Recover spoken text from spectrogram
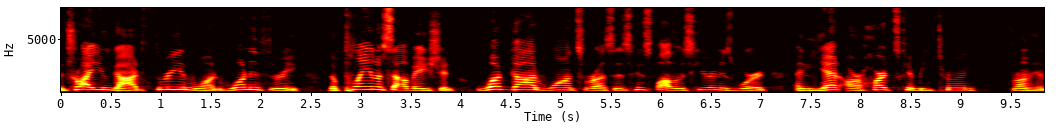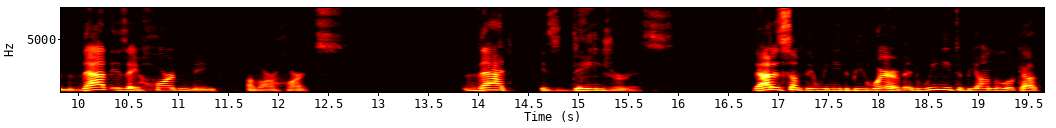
the triune God, three in one, one in three, the plan of salvation, what God wants for us as His followers here in His Word, and yet our hearts can be turned from Him. That is a hardening of our hearts. That is dangerous. That is something we need to be aware of, and we need to be on the lookout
